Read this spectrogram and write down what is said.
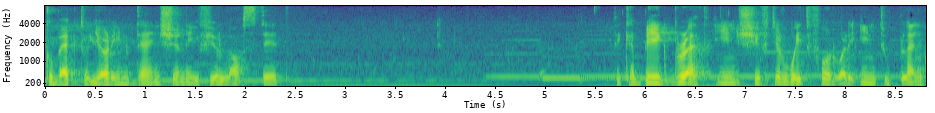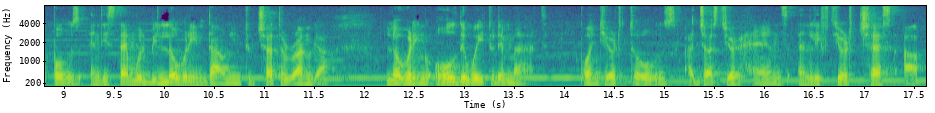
Go back to your intention if you lost it. Take a big breath in, shift your weight forward into plank pose, and this time we'll be lowering down into chaturanga lowering all the way to the mat. Point your toes, adjust your hands, and lift your chest up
